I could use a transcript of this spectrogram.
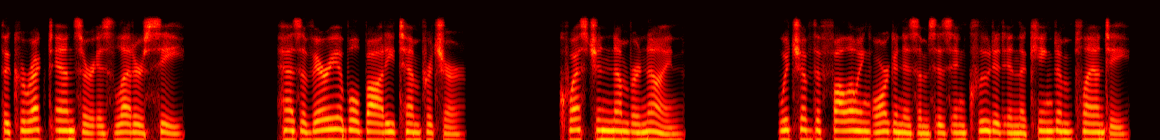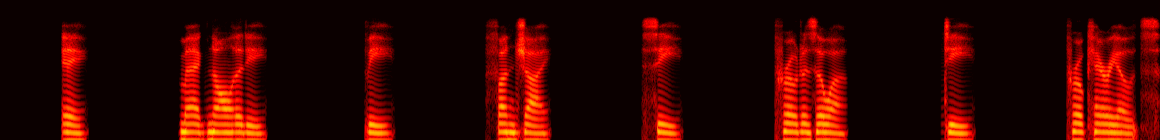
The correct answer is letter C. Has a variable body temperature. Question number 9. Which of the following organisms is included in the kingdom Plantae? A. Magnolidae B. Fungi C. Protozoa D. Prokaryotes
